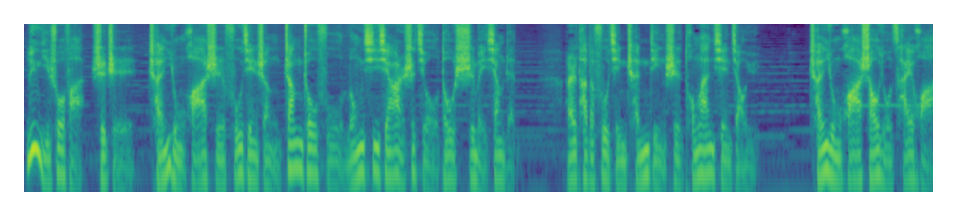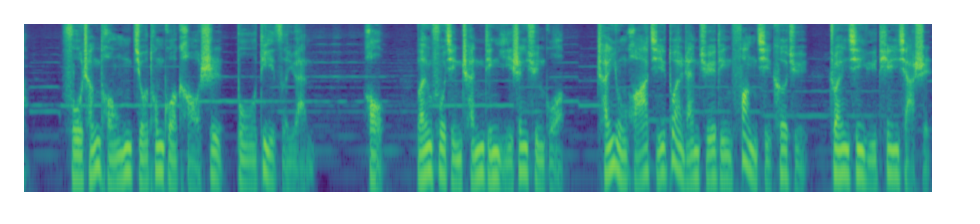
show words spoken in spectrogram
另一说法是指陈永华是福建省漳州府龙溪县二十九都石美乡人，而他的父亲陈鼎是同安县教育。陈永华少有才华，傅成同就通过考试补弟子缘。后闻父亲陈鼎以身殉国，陈永华即断然决定放弃科举。专心于天下事，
